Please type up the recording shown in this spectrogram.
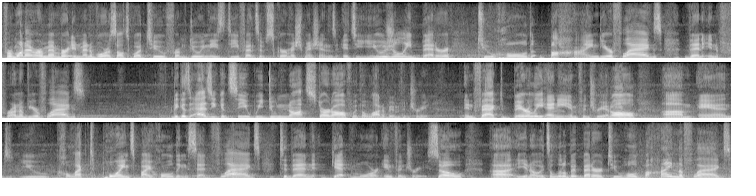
From what I remember in Men of War Assault Squad 2 from doing these defensive skirmish missions, it's usually better to hold behind your flags than in front of your flags. Because as you can see, we do not start off with a lot of infantry. In fact, barely any infantry at all, um, and you collect points by holding said flags to then get more infantry. So, uh, you know, it's a little bit better to hold behind the flags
